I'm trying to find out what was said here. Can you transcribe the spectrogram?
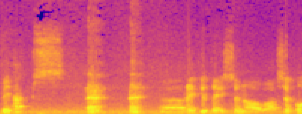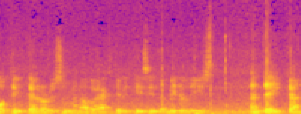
perhaps uh, reputation of supporting terrorism and other activities in the Middle East, and they can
